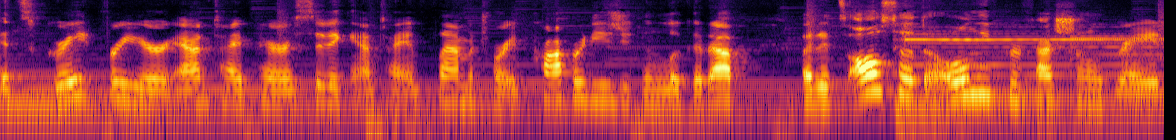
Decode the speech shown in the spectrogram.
It's great for your anti parasitic, anti inflammatory properties. You can look it up, but it's also the only professional grade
